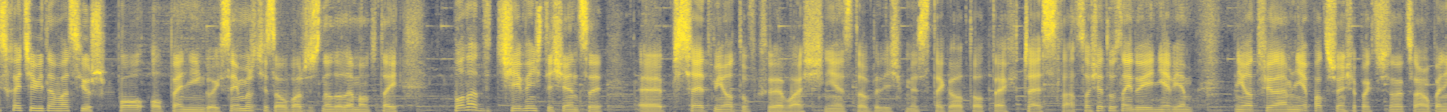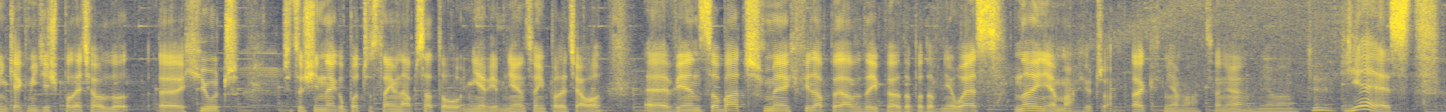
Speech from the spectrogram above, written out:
Słuchajcie, witam was już po openingu. Jak sobie możecie zauważyć, na dole mam tutaj ponad 9000 e, przedmiotów, które właśnie zdobyliśmy z tego to Tech Chesta. Co się tu znajduje, nie wiem. Nie otwierałem, nie patrzyłem się praktycznie na cały opening. Jak mi gdzieś poleciał e, Huge czy coś innego podczas timelapsa, to nie wiem, nie wiem co mi poleciało. E, więc zobaczmy, chwila prawdy i prawdopodobnie Wes. No i nie ma Huge'a, tak? Nie ma, co nie? Nie ma. Jest!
